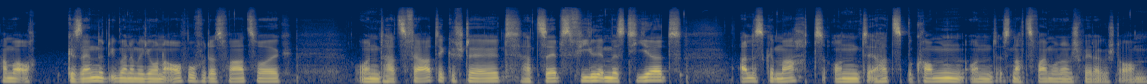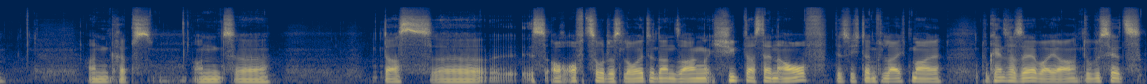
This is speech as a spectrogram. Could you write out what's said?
haben wir auch gesendet, über eine Million Aufrufe das Fahrzeug und hat es fertiggestellt, hat selbst viel investiert, alles gemacht und er hat es bekommen und ist nach zwei Monaten später gestorben an Krebs. Und äh, das äh, ist auch oft so, dass Leute dann sagen, ich schiebe das dann auf, bis ich dann vielleicht mal, du kennst das selber, ja, du bist jetzt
